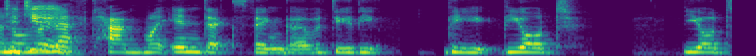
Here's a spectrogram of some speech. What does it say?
and Did on you? the left hand, my index finger would do the the the odd, the odd,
